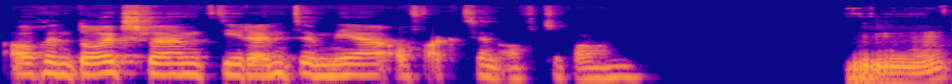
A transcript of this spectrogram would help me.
auch in Deutschland die Rente mehr auf Aktien aufzubauen. Mhm.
